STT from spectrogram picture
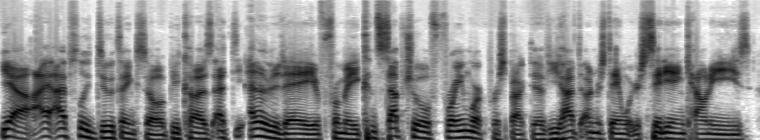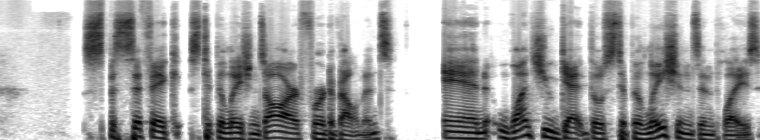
Yeah, I absolutely do think so because at the end of the day, from a conceptual framework perspective, you have to understand what your city and county's specific stipulations are for developments. And once you get those stipulations in place,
